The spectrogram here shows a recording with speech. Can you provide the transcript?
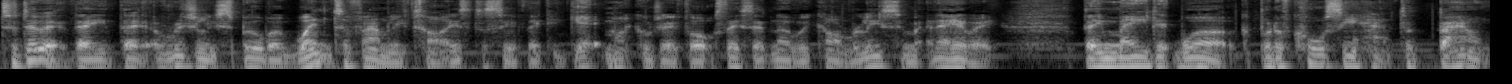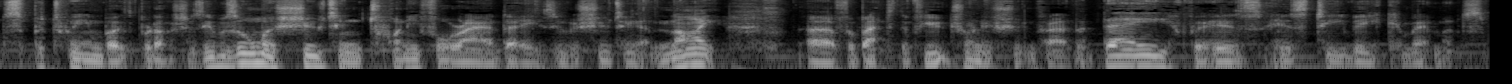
to do it. They, they, originally Spielberg went to Family Ties to see if they could get Michael J. Fox. They said no, we can't release him. And anyway, they made it work. But of course, he had to bounce between both productions. He was almost shooting 24-hour days. He was shooting at night uh, for Back to the Future, and he was shooting throughout the day for his his TV commitments.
